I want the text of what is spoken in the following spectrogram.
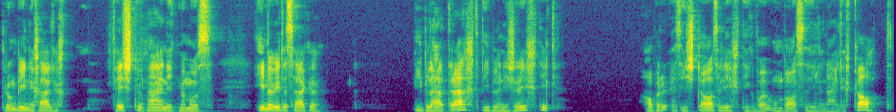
Darum bin ich eigentlich fest der Meinung, man muss immer wieder sagen, die Bibel hat recht, die Bibel ist richtig, aber es ist das richtig, um was es ihnen eigentlich geht.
